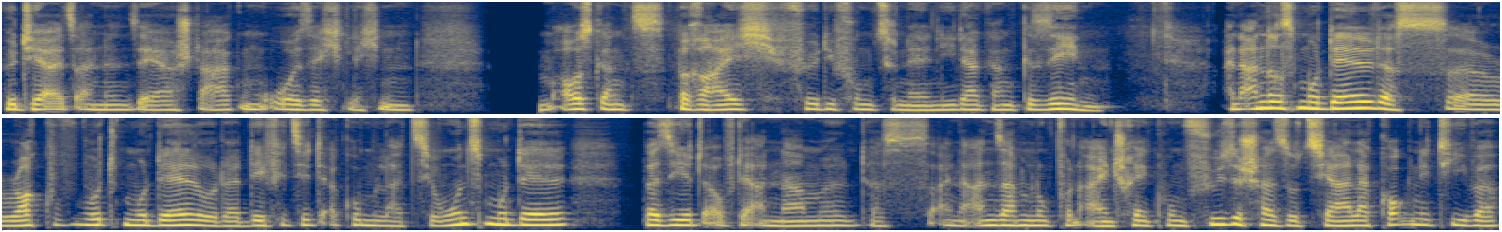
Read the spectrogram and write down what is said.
wird hier als einen sehr starken ursächlichen Ausgangsbereich für die funktionellen Niedergang gesehen. Ein anderes Modell, das äh, Rockwood-Modell oder Defizitakkumulationsmodell, basiert auf der Annahme, dass eine Ansammlung von Einschränkungen physischer, sozialer, kognitiver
